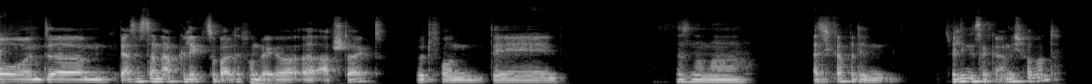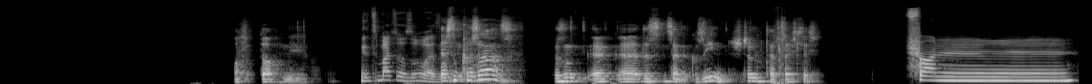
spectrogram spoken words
Und ähm, das ist dann abgelegt, sobald er von Vega äh, absteigt, wird von den, was ist das nochmal? Also ich glaube, mit den Zwillingen ist er gar nicht verwandt. Oh, doch, nee, warte. Jetzt mach doch sowas. Das sind Cousins. Das sind, äh, äh, das sind seine Cousinen, stimmt, tatsächlich. Von.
